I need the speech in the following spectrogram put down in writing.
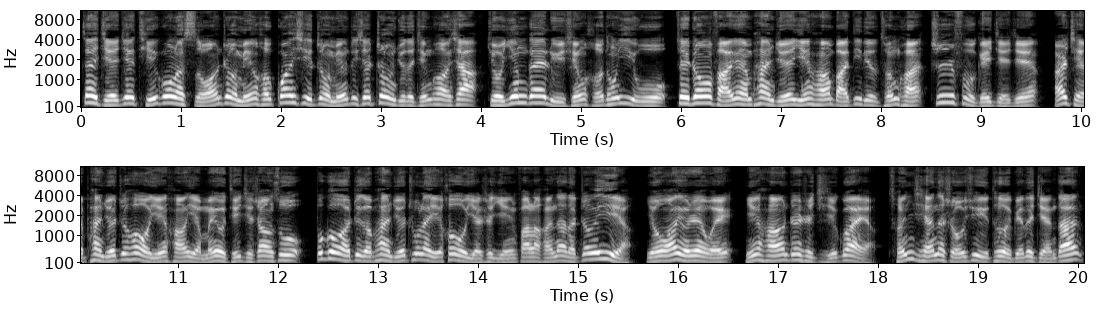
在姐姐提供了死亡证明和关系证明这些证据的情况下，就应该履行合同义务。最终，法院判决银行把弟弟的存款支付。给姐姐，而且判决之后，银行也没有提起上诉。不过，这个判决出来以后，也是引发了很大的争议啊。有网友认为，银行真是奇怪呀，存钱的手续特别的简单，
